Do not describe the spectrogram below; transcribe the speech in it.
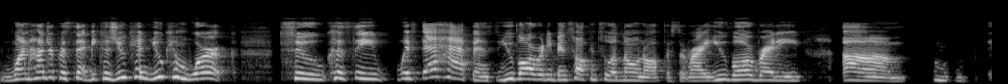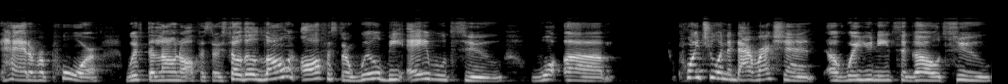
One hundred percent, because you can you can work to because see if that happens, you've already been talking to a loan officer, right? You've already um had a rapport with the loan officer. So the loan officer will be able to uh, point you in the direction of where you need to go to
